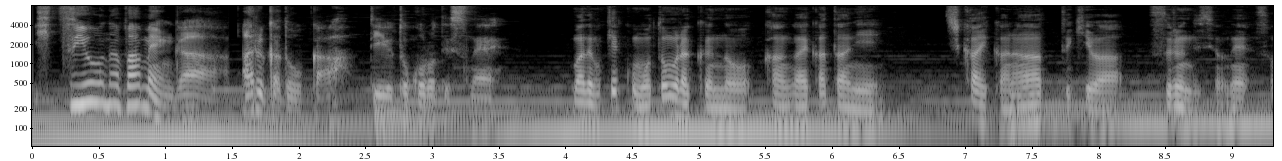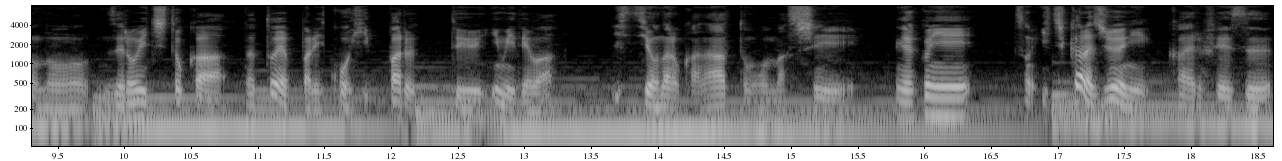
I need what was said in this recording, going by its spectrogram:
必要な場面があるかどうかっていうところですね。まあでも結構本村くんの考え方に近いかなって気はするんですよね。その01とかだとやっぱりこう引っ張るっていう意味では必要なのかなと思いますし、逆にその1から10に変えるフェーズ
